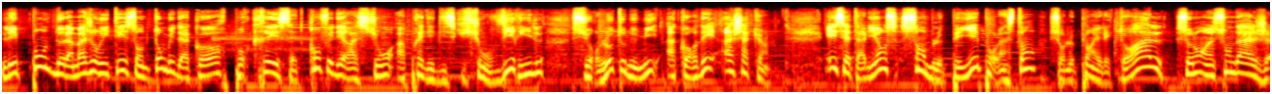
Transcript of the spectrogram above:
Les pontes de la majorité sont tombés d'accord pour créer cette confédération après des discussions viriles sur l'autonomie accordée à chacun. Et cette alliance semble payer pour l'instant sur le plan Selon un sondage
